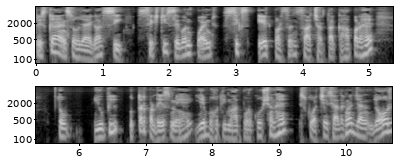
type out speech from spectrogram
तो इसका आंसर हो जाएगा सी 67.68 परसेंट साक्षरता कहाँ पर है? तो यूपी उत्तर प्रदेश में है, ये बहुत ही महत्वपूर्ण क्वेश्चन है, इसको अच्छे से याद रखना। जन, और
